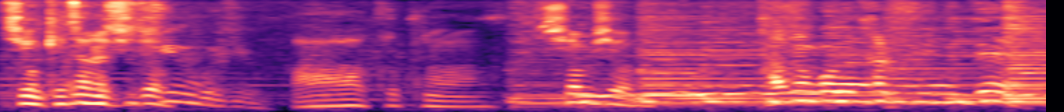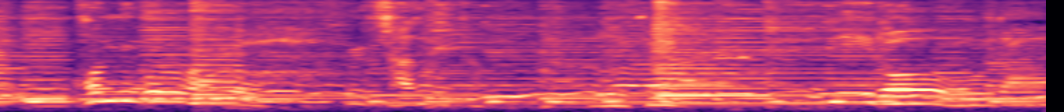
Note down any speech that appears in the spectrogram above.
지금 괜찮으시죠? 쉬는 거지. 아 그렇구나. 시험시험. 자전거는 탈 수 있는데 걷는 거는 어려워. 그래서 자전거 타고. 이로다.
